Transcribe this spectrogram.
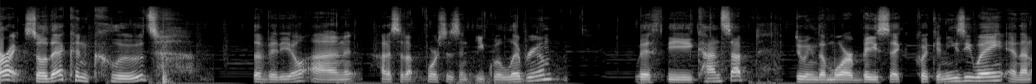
All right, so that concludes the video on how to set up forces in equilibrium with the concept, doing the more basic, quick and easy way, and then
